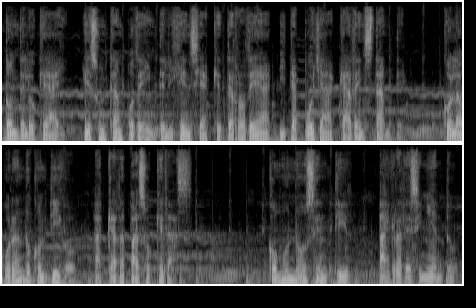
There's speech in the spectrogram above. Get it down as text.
donde lo que hay es un campo de inteligencia que te rodea y te apoya a cada instante, colaborando contigo a cada paso que das. ¿Cómo no sentir agradecimiento.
